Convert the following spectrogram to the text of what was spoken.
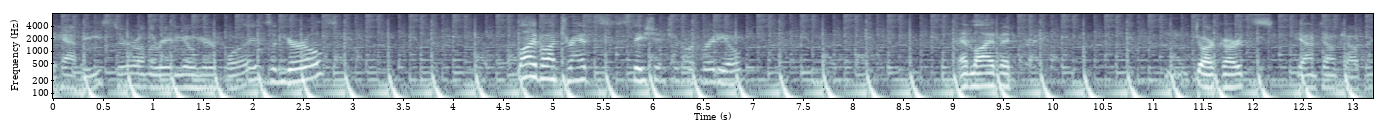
say happy Easter on the radio here, boys and girls. Live on Trance Station, North Radio. And live at Dark Arts, downtown Calgary.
